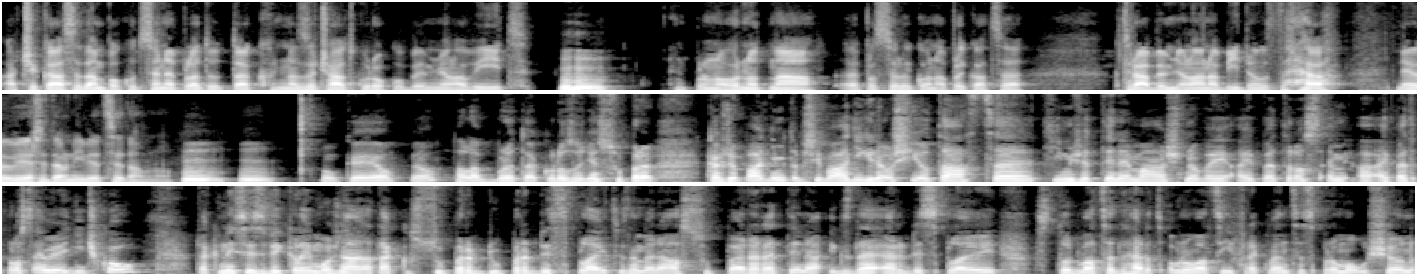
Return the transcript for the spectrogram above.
A čeká se tam, pokud se nepletu, tak na začátku roku by měla být mm-hmm. plnohodnotná Apple Silicon aplikace, která by měla nabídnout teda neuvěřitelné věci tam. No. Hmm, hmm. OK, jo, jo, ale bude to jako rozhodně super. Každopádně mi to přivádí k další otázce tím, že ty nemáš nový iPad Pro s, M, iPad Pro s M1, tak nejsi zvyklý možná na tak super duper display, to znamená super Retina XDR display, 120 Hz obnovací frekvence s promotion.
